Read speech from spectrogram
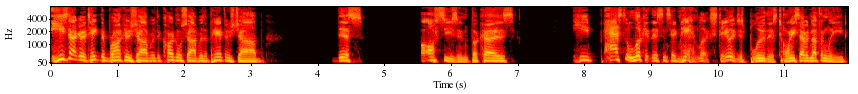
he's not going to take the Broncos job or the Cardinals job or the Panthers job this offseason because he has to look at this and say, man, look, Staley just blew this 27 nothing lead,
